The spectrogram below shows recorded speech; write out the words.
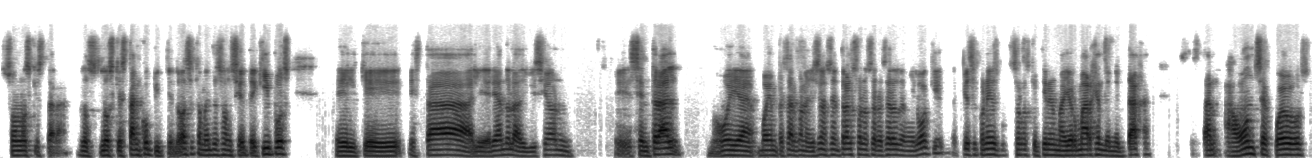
son los que estarán, los, los que están compitiendo. Básicamente son siete equipos. El que está liderando la división eh, central Voy a, voy a empezar con la división central, son los cerveceros de Milwaukee. Empiezo con ellos porque son los que tienen mayor margen de ventaja. Están a 11 juegos,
